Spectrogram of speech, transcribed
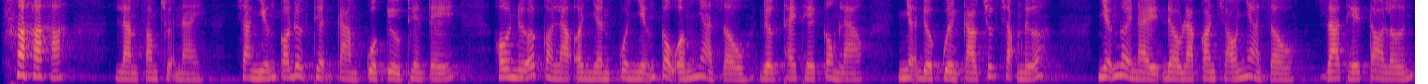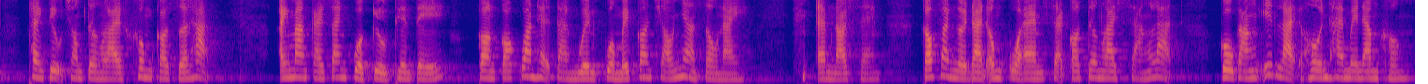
Ha ha ha, làm xong chuyện này, chẳng những có được thiện cảm của kiểu thiên tế, hơn nữa còn là ân nhân của những cậu ấm nhà giàu được thay thế công lao, nhận được quyền cao chức trọng nữa. Những người này đều là con cháu nhà giàu, gia thế to lớn, thành tựu trong tương lai không có giới hạn. Anh mang cái danh của kiểu thiên tế, còn có quan hệ tài nguyên của mấy con cháu nhà giàu này. em nói xem, có phải người đàn ông của em sẽ có tương lai sáng lạn, cố gắng ít lại hơn 20 năm không?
